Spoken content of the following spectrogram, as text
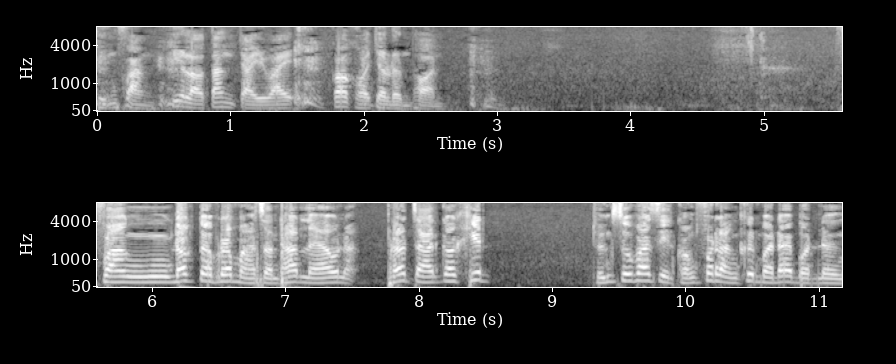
ถึงฝั่งที่เราตั้งใจไว้ ก็ขอเจริญพร ฟังดรพระมหาสันทัดแล้วนะ่ะ พระอาจารย์ก็คิดถึงสุภาษิตของฝรั่งขึ้นมาได้บทหนึ่ง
